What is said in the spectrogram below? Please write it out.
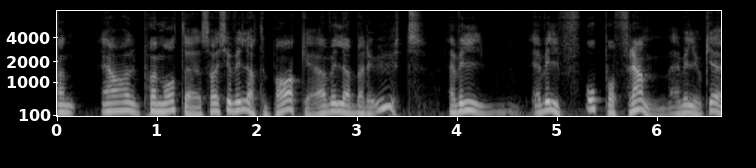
men jeg har på en måte så har jeg ikke villet tilbake, jeg ville bare ut. Jeg vil, jeg vil opp og frem. Jeg vil jo ikke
